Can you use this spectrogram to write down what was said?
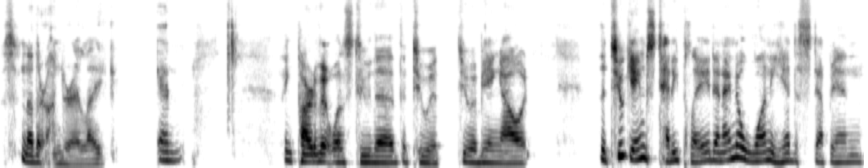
This is another under I like, and I think part of it was to the the Tua Tua being out. The two games Teddy played, and I know one he had to step in,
